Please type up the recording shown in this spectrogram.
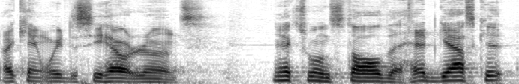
I can't wait to see how it runs. Next we'll install the head gasket.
